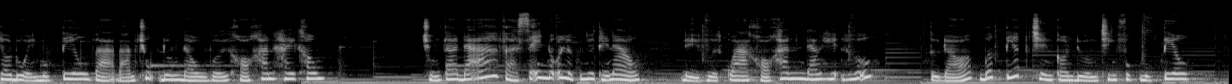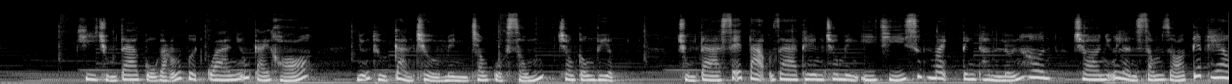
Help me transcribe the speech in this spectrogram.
theo đuổi mục tiêu và bám trụ đương đầu với khó khăn hay không? Chúng ta đã và sẽ nỗ lực như thế nào để vượt qua khó khăn đang hiện hữu? Từ đó, bước tiếp trên con đường chinh phục mục tiêu. Khi chúng ta cố gắng vượt qua những cái khó, những thứ cản trở mình trong cuộc sống, trong công việc, chúng ta sẽ tạo ra thêm cho mình ý chí, sức mạnh, tinh thần lớn hơn cho những lần sóng gió tiếp theo,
